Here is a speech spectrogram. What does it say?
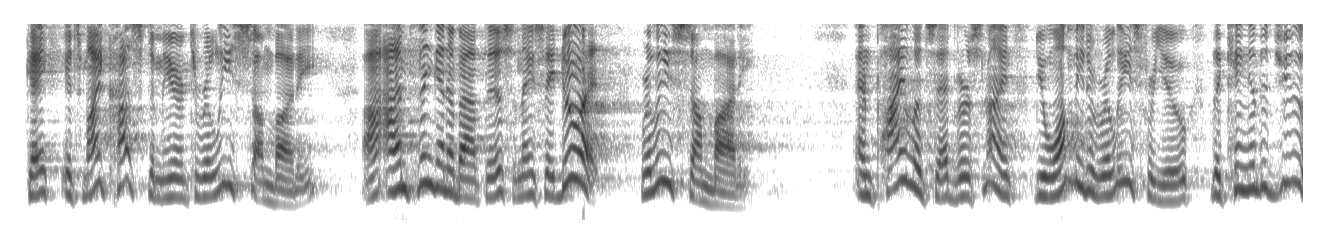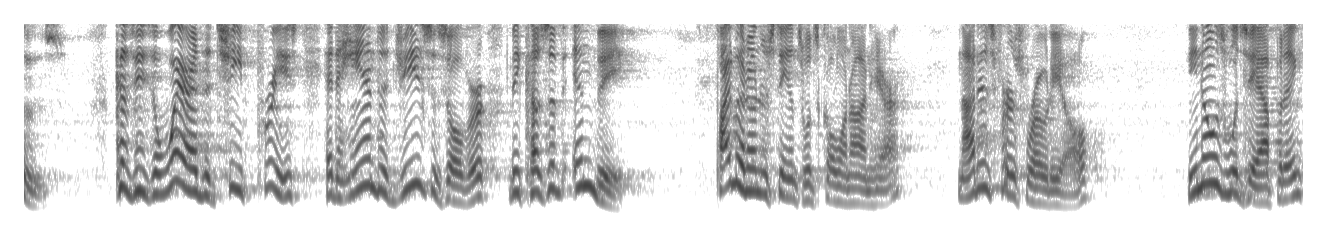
Okay, it's my custom here to release somebody. I, I'm thinking about this, and they say, Do it, release somebody. And Pilate said, verse 9, Do you want me to release for you the king of the Jews? Because he's aware the chief priest had handed Jesus over because of envy. Pilate understands what's going on here, not his first rodeo. He knows what's happening.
